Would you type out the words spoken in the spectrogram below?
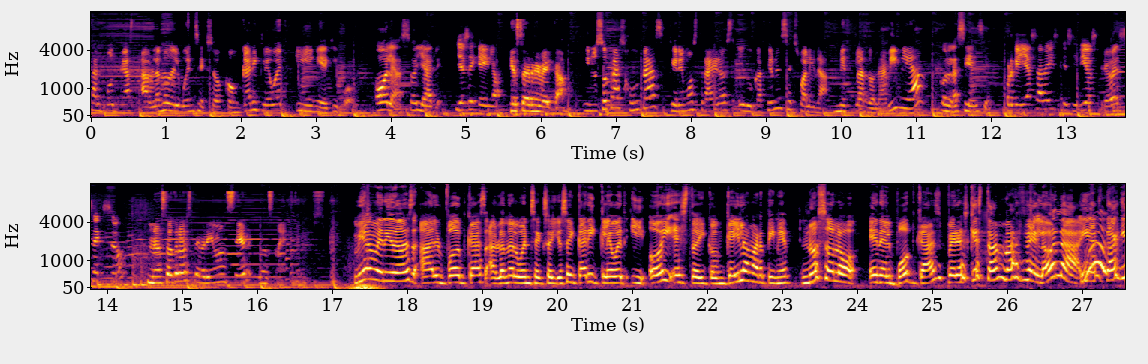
bienvenidos al podcast Hablando del Buen Sexo con Cari Clewett y mi equipo. Hola, soy Ale. Yo soy Keila. Yo soy Rebeca. Y nosotras juntas queremos traeros educación en sexualidad, mezclando la Biblia con la ciencia. Porque ya sabéis que si Dios creó el sexo, nosotros deberíamos ser los maestros. Bienvenidos al podcast Hablando del Buen Sexo. Yo soy Cari Clewett y hoy estoy con Keila Martínez, no solo en el podcast, pero es que está en Barcelona y está aquí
